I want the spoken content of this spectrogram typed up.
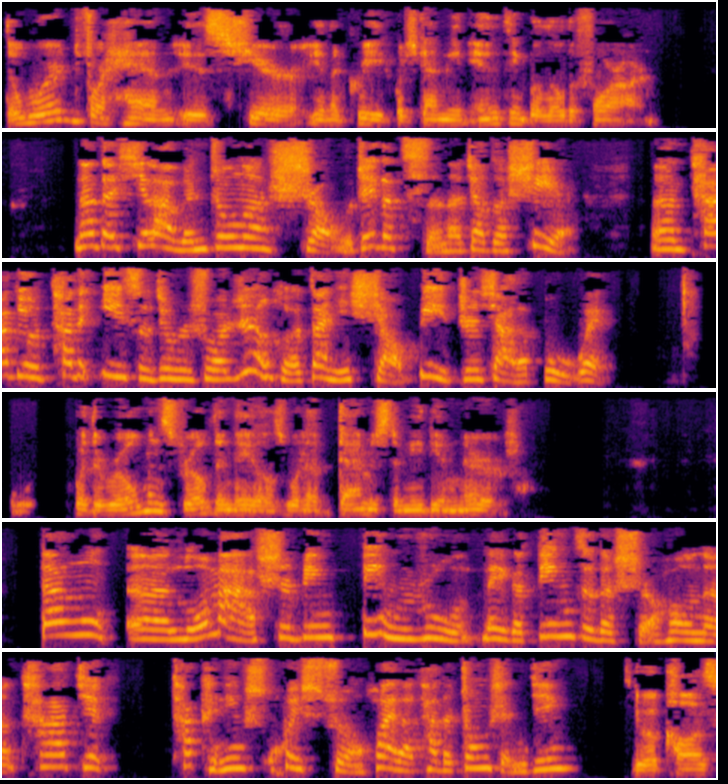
The word for hand is shear in the Greek, which can mean anything below the forearm. 那在希腊文中呢，手这个词呢叫做 shear， 嗯，他就他的意思就是说，任何在你小臂之下的部位， Where the Romans drove the nails would have damaged the median nerve. 当呃罗马士兵钉入那个钉子的时候呢，他接他肯定是会损坏了他的中神经， It would cause,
